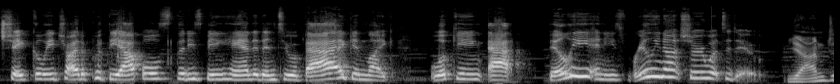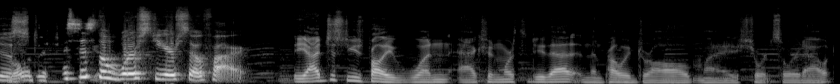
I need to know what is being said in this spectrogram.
shakily try to put the apples that he's being handed into a bag and like looking at Billy and he's really not sure what to do. Yeah, I'm just. This is the worst year so far. yeah. I just use probably one action worth to do that, and then probably draw my short sword out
